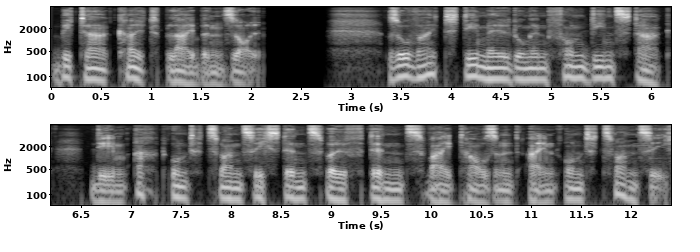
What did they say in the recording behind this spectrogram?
bitter kalt bleiben soll. Soweit die Meldungen von Dienstag, dem 28.12.2021.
